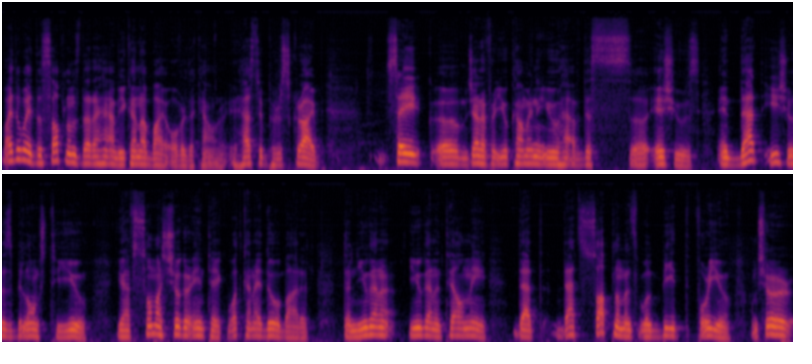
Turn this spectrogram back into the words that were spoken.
By the way, the supplements that I have, you cannot buy over the counter. It has to be prescribed say um, jennifer you come in and you have this uh, issues and that issues belongs to you. You have so much sugar intake. What can i do about it? Then you're gonna you're gonna tell me that that supplements will be for you. I'm sure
